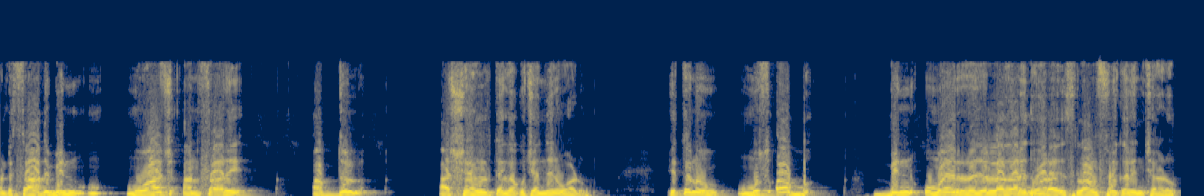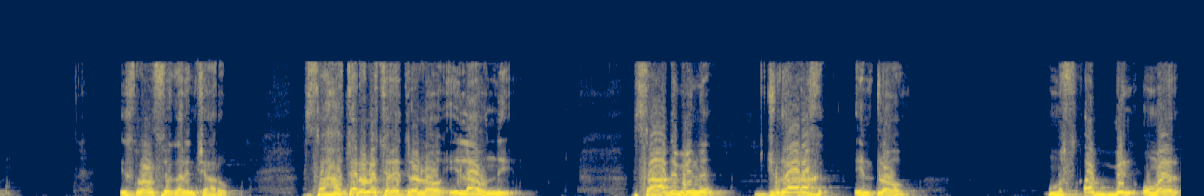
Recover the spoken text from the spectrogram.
అంటే సాదుబిన్ మువాజ్ అన్సారీ అబ్దుల్ అషహల్ తెగకు చెందినవాడు. ఇతను ముసాబ్ బిన్ ఉమైర్ రజల్లా గారి ద్వారా ఇస్లాం స్వీకరించాడు. ఇస్లాం స్వీకరించారు. సహచరుల చరిత్రలో ఇలా ఉంది. సాదిబిన్ జురారహ్ ఇంట్లో ముస్అబ్ బిన్ ఉమైర్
